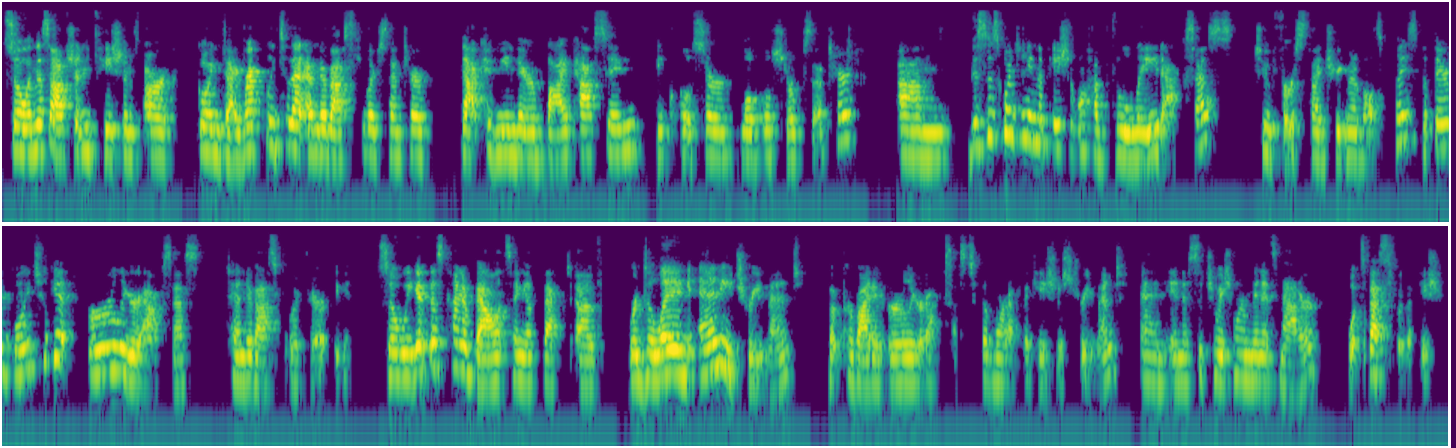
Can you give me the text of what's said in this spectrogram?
So in this option, patients are going directly to that endovascular center that could mean they're bypassing a closer local stroke center. Um, this is going to mean the patient will have delayed access to first line treatment of alteplase, but they're going to get earlier access to endovascular therapy. So we get this kind of balancing effect of we're delaying any treatment, but providing earlier access to the more efficacious treatment. And in a situation where minutes matter, what's best for the patient?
